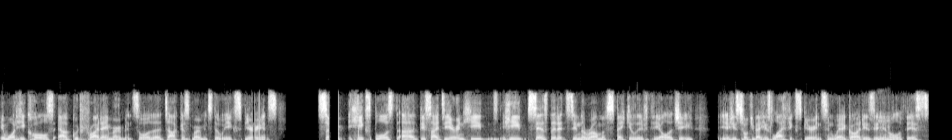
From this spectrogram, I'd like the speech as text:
in what he calls our Good Friday moments or the darkest moments that we experience. So he explores uh, this idea and he he says that it's in the realm of speculative theology. He's talking about his life experience and where God is in, in all of this.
